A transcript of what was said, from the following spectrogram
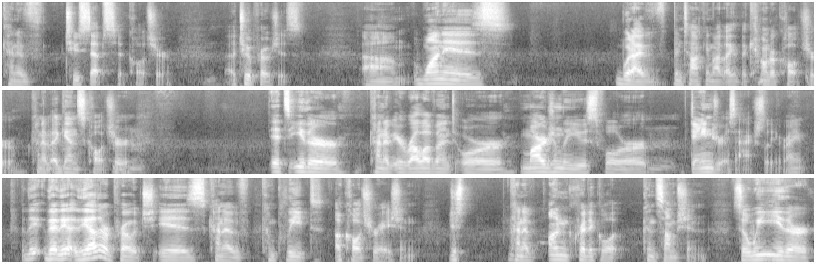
kind of two steps to culture, uh, two approaches. Um, one is what I've been talking about, like the counterculture, kind of against culture. Mhm. It's either kind of irrelevant or marginally useful or Mm. dangerous, actually, right? The, the, the- the other approach is kind of complete acculturation, just kind of uncritical consumption. So we either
